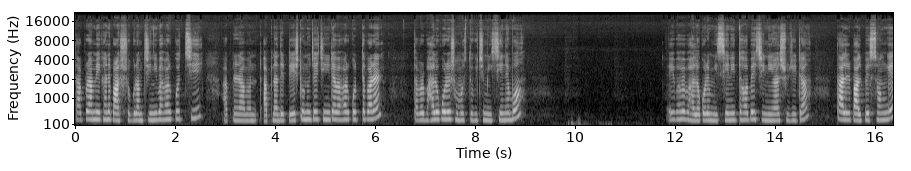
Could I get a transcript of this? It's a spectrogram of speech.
তারপর আমি এখানে পাঁচশো গ্রাম চিনি ব্যবহার করছি। আপনারা আপনাদের টেস্ট অনুযায়ী চিনিটা ব্যবহার করতে পারেন। তারপর ভালো করে সমস্ত কিছু মিশিয়ে নেব। এইভাবে ভালো করে মিশিয়ে নিতে হবে চিনি আর সুজিটা তালের পাল্পের সঙ্গে।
